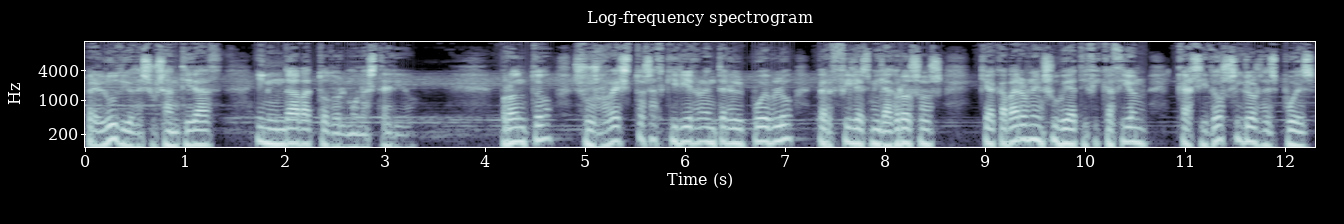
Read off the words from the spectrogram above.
preludio de su santidad, inundaba todo el monasterio. Pronto sus restos adquirieron entre el pueblo perfiles milagrosos que acabaron en su beatificación casi dos siglos después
